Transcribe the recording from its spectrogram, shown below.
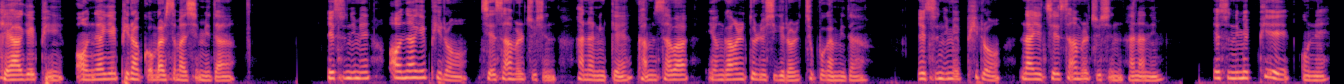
계약의 피, 언약의 피라고 말씀하십니다. 예수님의 언약의 피로 제사함을 주신 하나님께 감사와 영광을 돌리시기를 축복합니다. 예수님의 피로 나의 제사함을 주신 하나님, 예수님의 피에 오네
